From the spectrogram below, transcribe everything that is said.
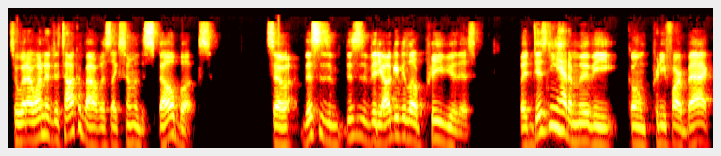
So what I wanted to talk about was like some of the spell books. So this is this is a video. I'll give you a little preview of this. But Disney had a movie going pretty far back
